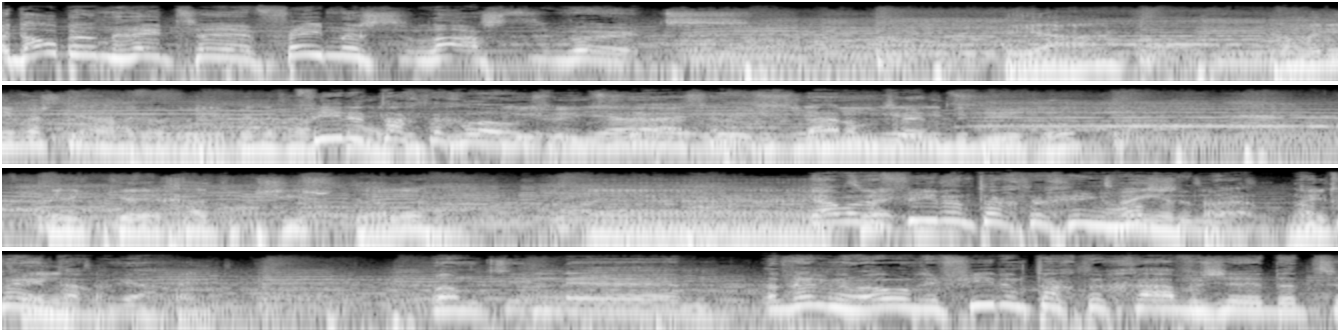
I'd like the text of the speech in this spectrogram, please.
Het album heet eh, Famous Last Words. Ja. Maar wanneer was die eigenlijk ook weer? Ik ben even aan het 84 kijken. geloof ik. Ja, Ja, iets in, die, in die buurt hoor. Ik eh, ga het je precies vertellen. Eh, Ja, maar de twee- 84 ging Hans 82. inderdaad. Nee, Oh, 82, 82. ja. Want in, dat weet ik nog wel, want in 84 gaven ze dat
